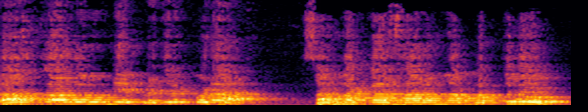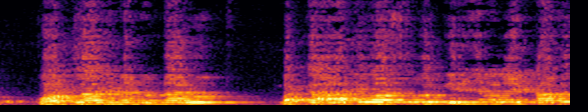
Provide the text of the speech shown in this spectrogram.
రాష్ట్రాల్లో ఉండే ప్రజలు కూడా సమ్మక్క సారమ్మ భక్తులు కోట్లాది మంది ఉన్నారు. ఒక్క ఆదివాసులు గిరిజనులే కాదు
